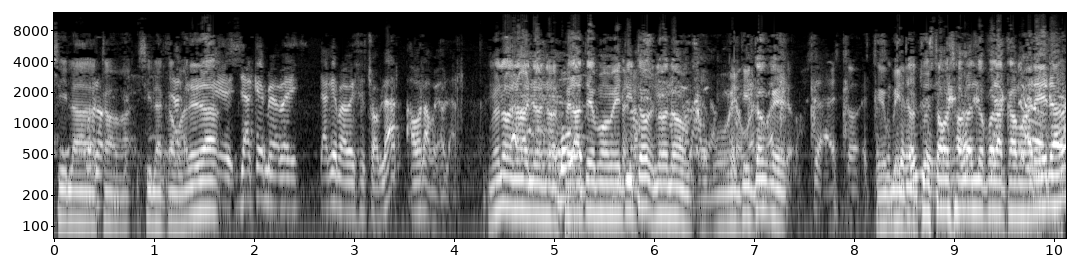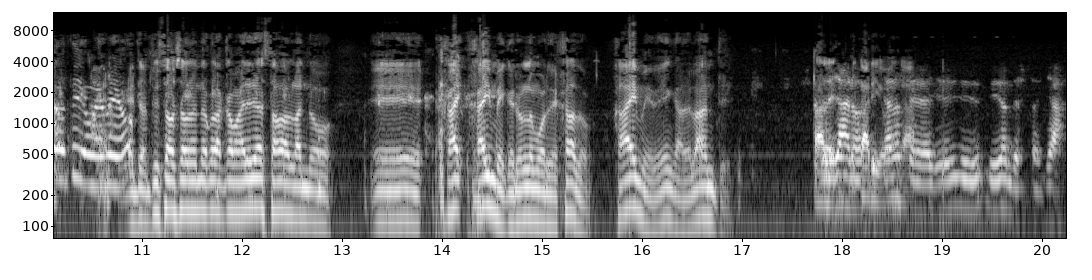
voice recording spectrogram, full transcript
si la, Bueno, cama- si la camarera, ya, que- ya que me habéis ya que me habéis hecho hablar ahora voy a hablar no, no, no, no, no, espérate un momentito, no, no, un momentito que, O sea, esto, esto que es mientras tú estabas hablando con la camarera, mientras tú estabas hablando con la camarera, estaba hablando, eh, Ja- Jaime, que no lo hemos dejado. Jaime, venga, adelante. Dale, ya no, becario, ya no sé ni dónde estoy, ya.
